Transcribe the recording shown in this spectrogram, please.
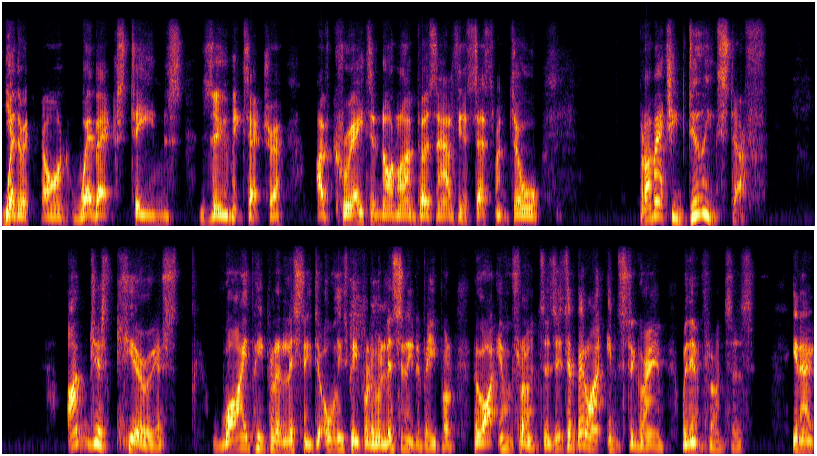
whether it's on WebEx, Teams, Zoom, etc. I've created an online personality assessment tool, but I'm actually doing stuff. I'm just curious why people are listening to all these people who are listening to people who are influencers. It's a bit like Instagram with influencers. You know,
